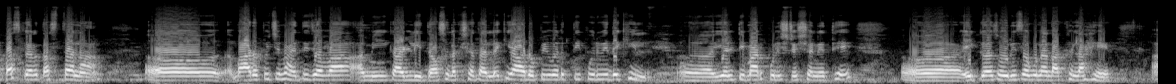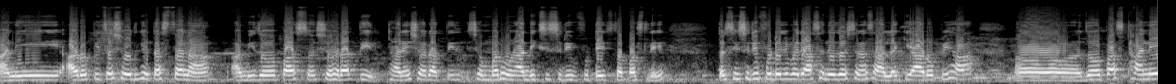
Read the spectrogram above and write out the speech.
तपास करत असताना आरोपीची माहिती जेव्हा आम्ही काढली तर असं लक्षात आलं की आरोपीवरती पूर्वी देखील L T Marg police station येथे एक चोरीचा गुन्हा दाखल आहे. आणि आरोपीचा शोध घेत असताना आम्ही जवळपास शहरातील ठाणे शहरातील शंभरहून अधिक सी सी टी व्ही फुटेज तपासले. तर सी सी टी फुटेजमध्ये असं निदर्शनास आलं की आरोपी हा जवळपास ठाणे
